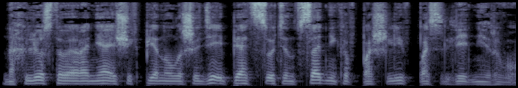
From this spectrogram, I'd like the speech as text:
Нахлестывая роняющих пену лошадей, пять сотен всадников пошли в последний рывок.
